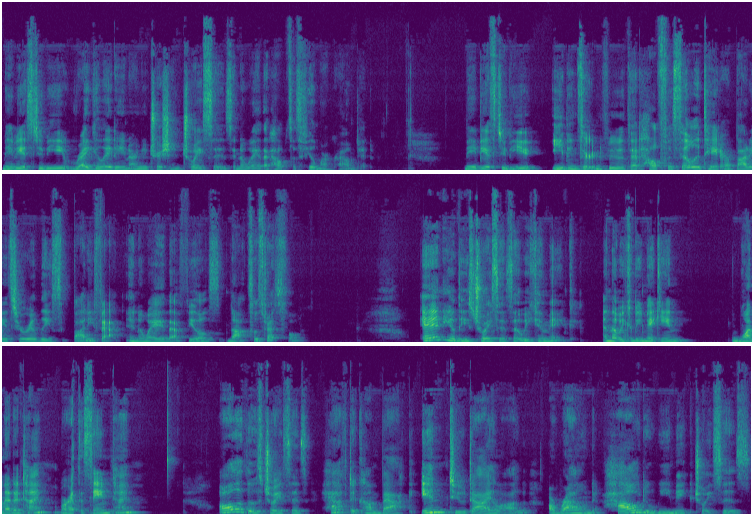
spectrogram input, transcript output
Maybe it's to be regulating our nutrition choices in a way that helps us feel more grounded. Maybe it's to be eating certain foods that help facilitate our bodies to release body fat in a way that feels not so stressful. Any of these choices that we can make and that we could be making one at a time or at the same time, all of those choices have to come back into dialogue around how do we make choices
